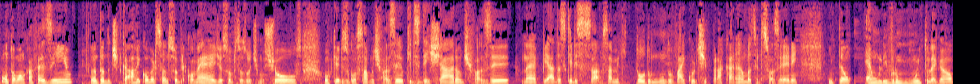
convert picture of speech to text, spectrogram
vão tomar um cafezinho, andando de carro e conversando sobre comédia, sobre seus últimos shows, o que eles gostavam de fazer, o que eles deixaram de fazer, né, piadas que eles sabem, sabem que todo mundo vai curtir pra caramba se eles fazerem. Então, é um livro muito legal.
